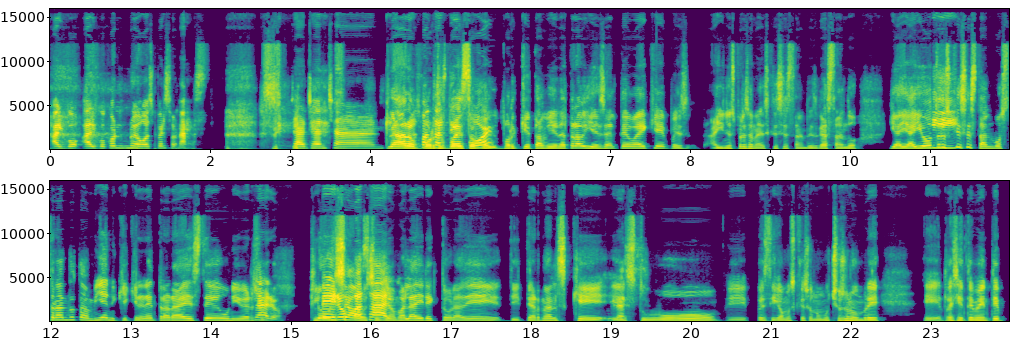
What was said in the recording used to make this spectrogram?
algo, algo con nuevos personajes. Sí. Chan, chan, chan. Claro, Los por Fantastic supuesto, Four, pues, porque también atraviesa el tema de que pues hay unos personajes que se están desgastando y ahí hay otros que y, se están mostrando también y que quieren entrar a este universo. claro, Chloe pero Zhao se pasa llama algo. la directora de, de Eternals que Gracias. estuvo, eh, pues digamos que sonó mucho su nombre eh, recientemente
